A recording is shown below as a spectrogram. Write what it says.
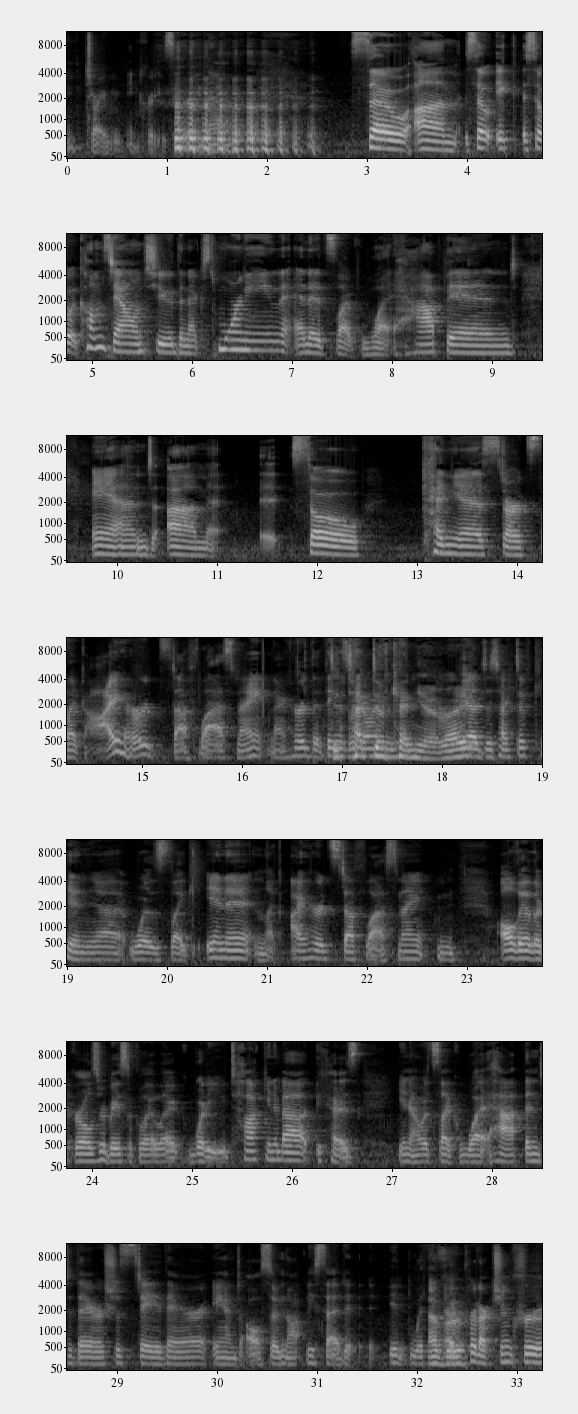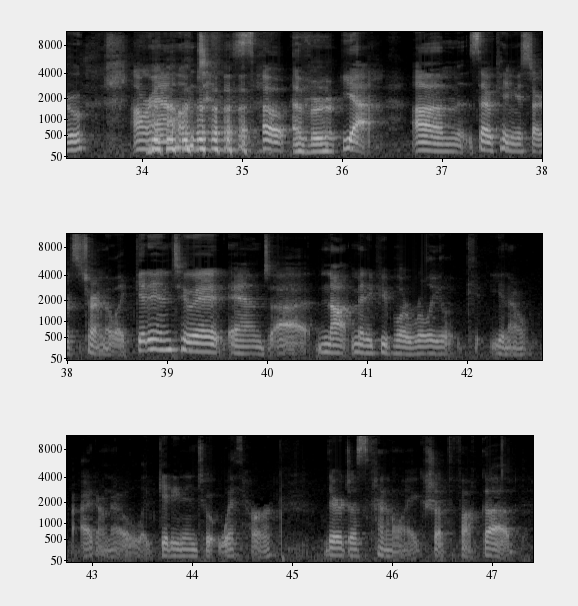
You're driving me crazy right now. so, um, so it so it comes down to the next morning, and it's like what happened, and um, so Kenya starts like I heard stuff last night, and I heard that things Detective were going, Kenya, right? Yeah, Detective Kenya was like in it, and like I heard stuff last night, and all the other girls are basically like, "What are you talking about?" Because you know, it's like what happened there should stay there, and also not be said in, with Ever. a production crew around. so Ever. yeah. Um, so Kenya starts trying to like get into it, and uh, not many people are really, you know, I don't know, like getting into it with her. They're just kind of like, shut the fuck up.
